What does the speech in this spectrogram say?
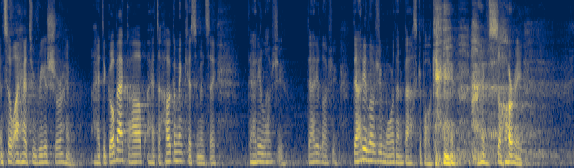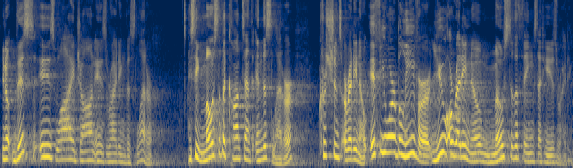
And so I had to reassure him. I had to go back up, I had to hug him and kiss him and say, Daddy loves you. Daddy loves you. Daddy loves you more than a basketball game. I'm sorry. You know, this is why John is writing this letter. You see, most of the content in this letter, Christians already know. If you are a believer, you already know most of the things that he is writing.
